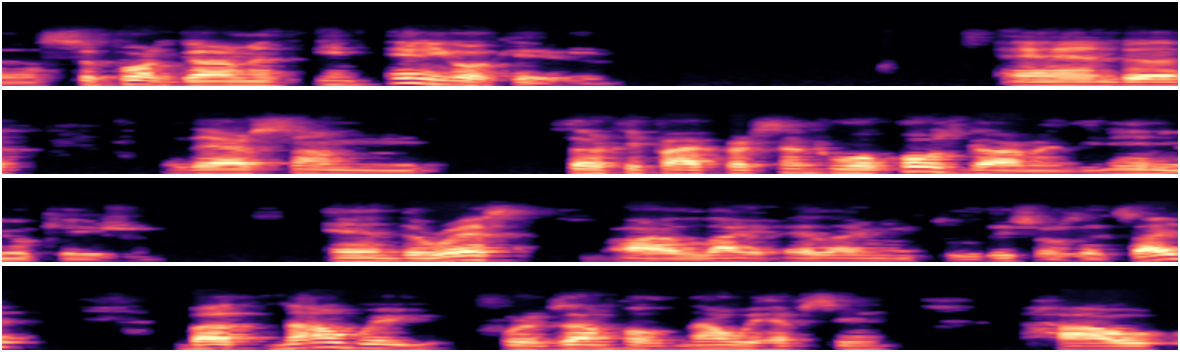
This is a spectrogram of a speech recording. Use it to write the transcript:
uh, support government in any occasion. And uh, there are some 35% who oppose government in any occasion. And the rest are li- aligning to this or that side. But now we, for example, now we have seen how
